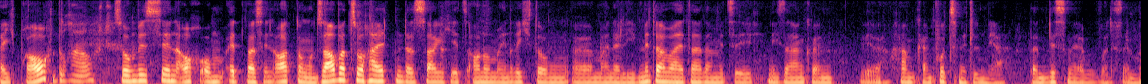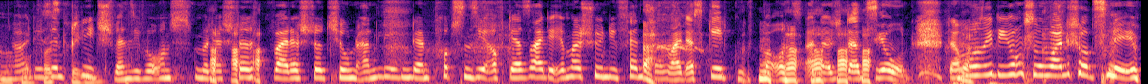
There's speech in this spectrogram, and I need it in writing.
eigentlich braucht. Braucht. So ein bisschen, auch um etwas in Ordnung und sauber zu halten. Das sage ich jetzt auch nochmal in Richtung äh, meiner lieben Mitarbeiter, damit sie nicht sagen können, wir haben kein Putzmittel mehr. Dann wissen wir ja, wo wir das immer noch Ja, die sind pleatsch. Wenn sie bei uns der bei der Station anlegen, dann putzen sie auf der Seite immer schön die Fenster, weil das geht gut bei uns an der Station. Da ja. muss ich die Jungs um meinen Schutz nehmen.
